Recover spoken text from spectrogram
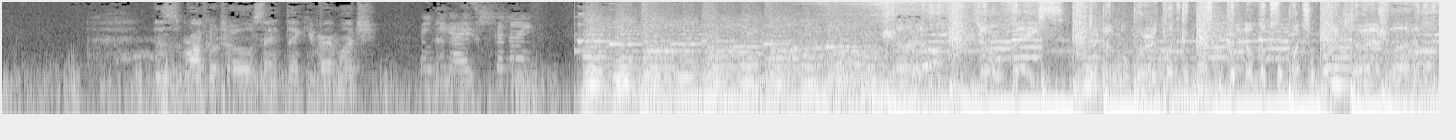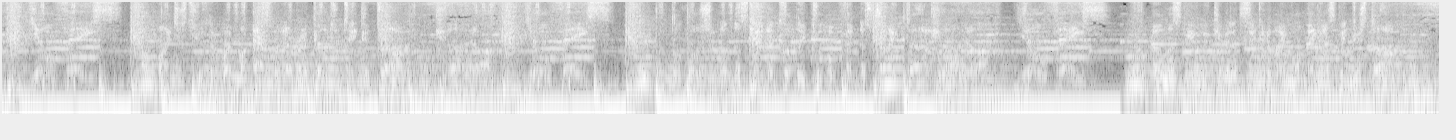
This is Bronco Joe saying thank you very much. Thank you, guys. peace. Good night. a finna. Cut off your face. From LSD, we give it a second, I want making a speaker stop.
